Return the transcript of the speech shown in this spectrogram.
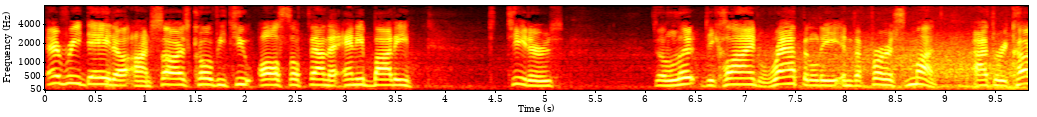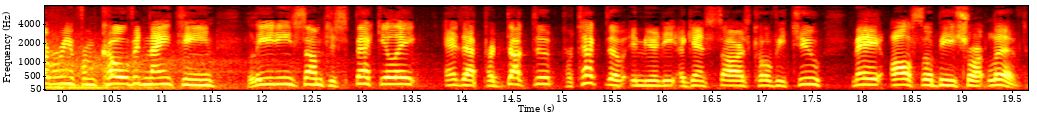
Every data on SARS CoV 2 also found that antibody titers declined rapidly in the first month after recovering from COVID 19, leading some to speculate that productive, protective immunity against SARS CoV 2 may also be short lived.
